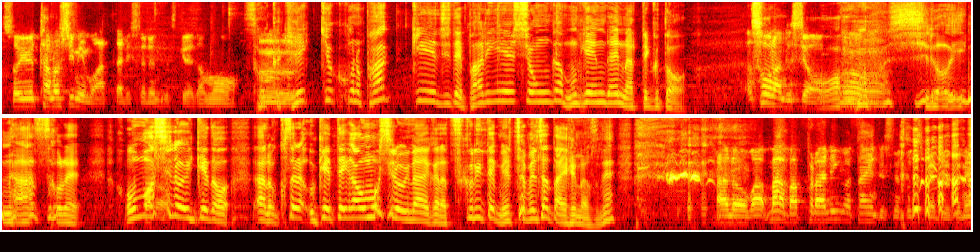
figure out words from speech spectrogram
そういう楽しみもあったりするんですけれども。そうか、ん。結局このパッケージでバリエーションが無限大になっていくとそうなんですよ。うん面白いなそれ面白いけどあのそれは受け手が面白いなやから作り手めちゃめちゃ大変なんですね あのまあまあまあプランニングは大変ですね、どっちかというとね。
